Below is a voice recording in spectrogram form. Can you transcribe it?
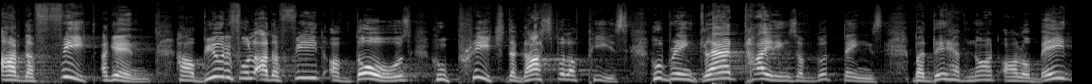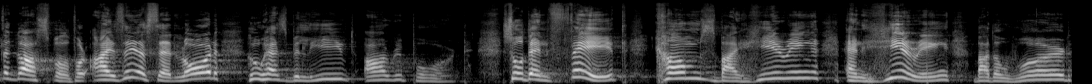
are the feet, again, how beautiful are the feet of those who preach the gospel of peace, who bring glad tidings of good things, but they have not all obeyed the gospel. For Isaiah said, Lord, who has believed our report? So then faith comes by hearing, and hearing by the word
